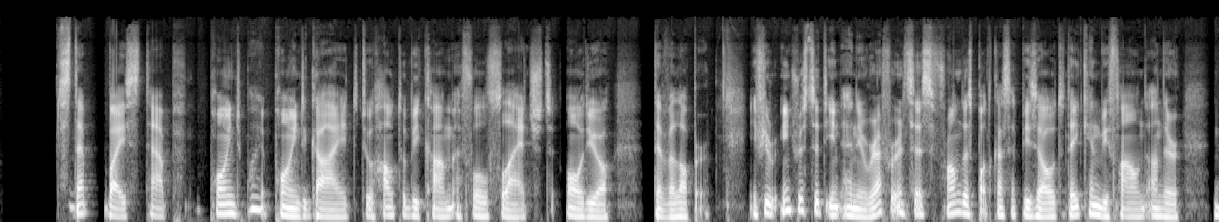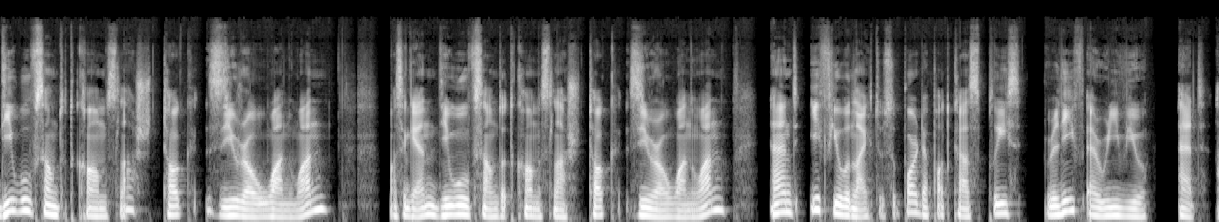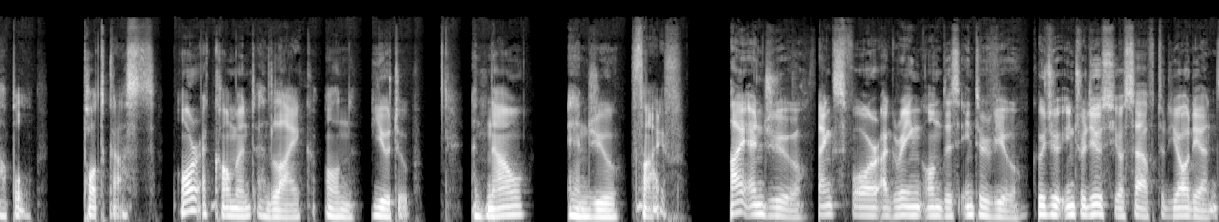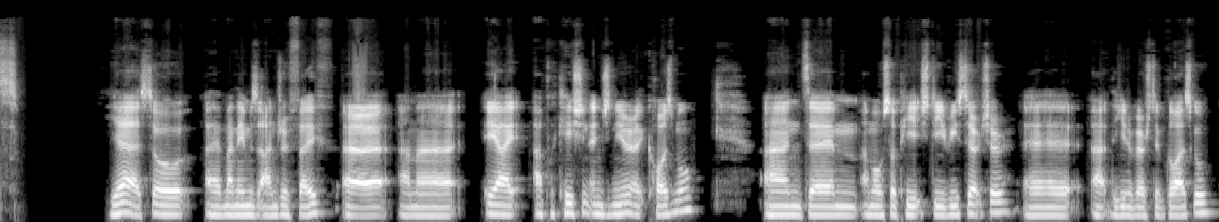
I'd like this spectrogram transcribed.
step-by-step, point-by-point guide to how to become a full-fledged audio developer. If you're interested in any references from this podcast episode, they can be found under thewolfsound.com slash talk011. Once again, thewolfsound.com slash talk011. And if you would like to support the podcast, please leave a review at Apple Podcasts or a comment and like on YouTube. And now, Andrew Fyfe. Hi, Andrew. Thanks for agreeing on this interview. Could you introduce yourself to the audience? Yeah, so uh, my name is Andrew Fyfe. Uh, I'm a AI application engineer at Qosmo, and um, I'm also a PhD researcher uh, at the University of Glasgow,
